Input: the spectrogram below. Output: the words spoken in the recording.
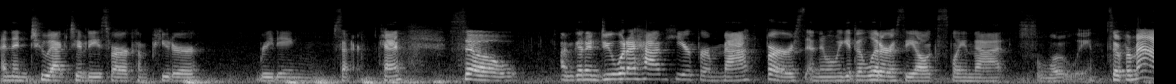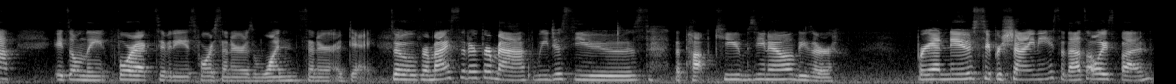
and then two activities for our computer reading center, okay? So I'm gonna do what I have here for math first, and then when we get to literacy, I'll explain that slowly. So for math, it's only four activities, four centers, one center a day. So for my center for math, we just used the pop cubes, you know, these are brand new, super shiny, so that's always fun.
